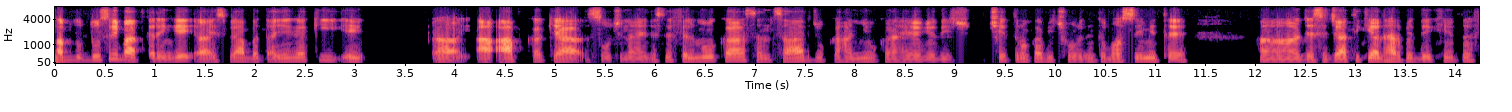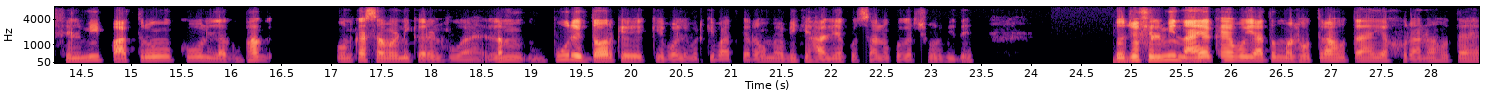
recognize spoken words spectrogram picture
अब दूसरी बात करेंगे अ, इस पे आप बताइएगा कि ये अ, आ आपका क्या सोचना है? जैसे फ़िल्मों का संसार जो कहानियों का है, यदि क्ष क्षेत्रों का भी छोड़ दें तो बहुत सीमित है। अ, जैसे जाति के आधार पर देखें तो फ़िल्मी पात्रों को लगभग उनका सवर्णीकरण हुआ है। लम पूरे दौर के के बॉलीवुड की बात कर रहा हूँ मैं, अभी के हालिया कुछ सालों को अगर छोड़ भी दें। तो जो फ़िल्मी नायक है वो या तो मल्होत्रा होता है या खुराना होता है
